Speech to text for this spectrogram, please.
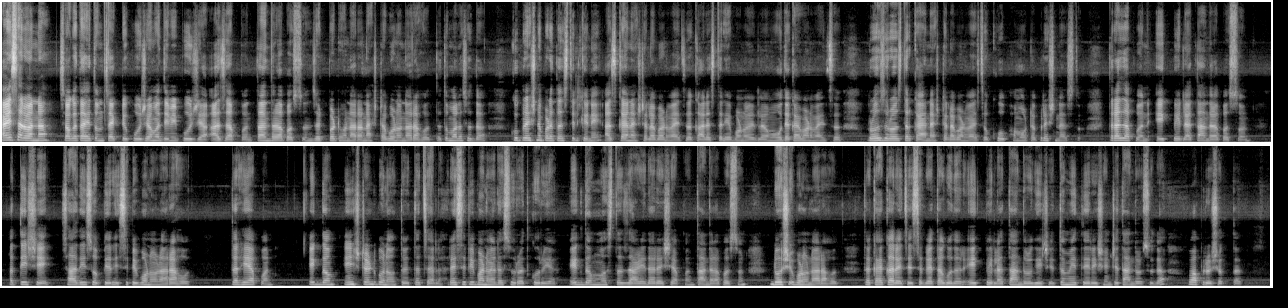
हाय सर्वांना स्वागत आहे तुमचं ॲक्टिव्ह पूजामध्ये मी पूजा. आज आपण तांदळापासून झटपट होणारा नाश्ता बनवणार आहोत. तर तुम्हाला सुद्धा खूप प्रश्न पडत असतील की नाही आज काय नाश्त्याला बनवायचं? कालच तर हे बनवलेलं मग उद्या काय बनवायचं? रोज रोज तर काय नाश्त्याला बनवायचं? खूप हा मोठा प्रश्न असतो. तर आज आपण एक पेला तांदळापासून अतिशय साधी सोपी रेसिपी बनवणार आहोत. तर हे आपण एकदम इन्स्टंट बनवतोय तर चला रेसिपी बनवायला सुरुवात करूया. एकदम मस्त जाळीदार अशी आपण तांदळापासून डोसे बनवणार आहोत. तर काय करायचे सगळ्यात अगोदर एक पेला तांदूळ घ्यायचे. तुम्ही ते रेशनचे तांदूळसुद्धा वापरू शकतात.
